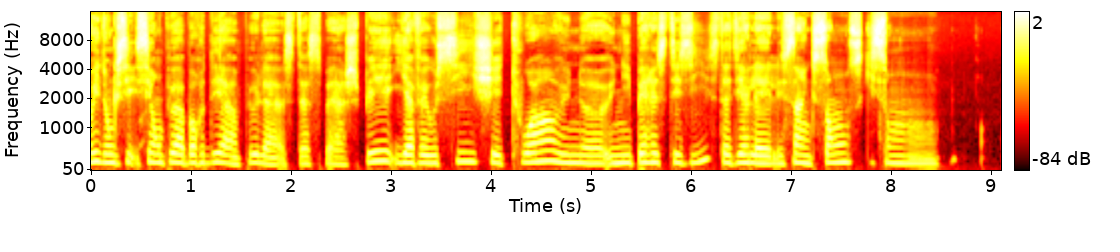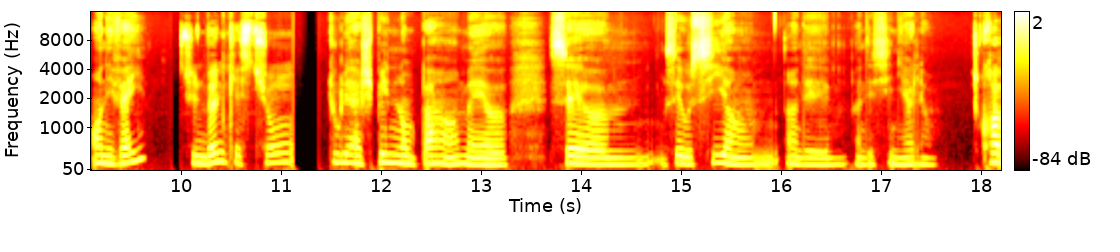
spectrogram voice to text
oui, donc si, si, on peut aborder un peu la, cet aspect HP, il y avait aussi chez toi une, une hyperesthésie, c'est-à-dire les, les, cinq sens qui sont en éveil? C'est une bonne question. Tous les HP ne l'ont pas, hein, mais euh, c'est euh, c'est aussi un, un, des, un des signaux. Je crois,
